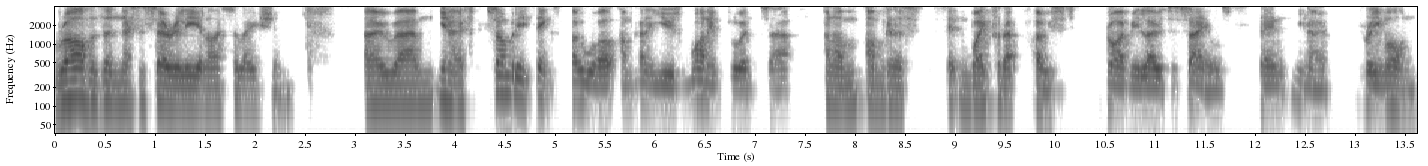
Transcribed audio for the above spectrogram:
rather than necessarily in isolation. So, um, you know, if somebody thinks, oh, well, I'm going to use one influencer and I'm, I'm going to sit and wait for that post, drive me loads of sales, then, you know, dream on.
